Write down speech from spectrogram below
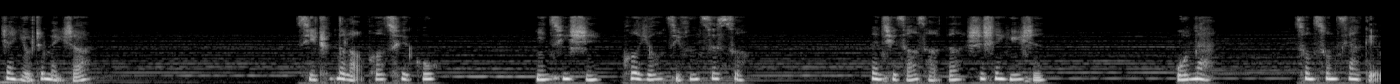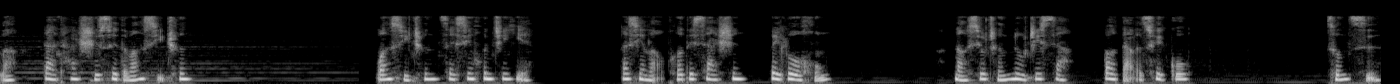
占有这美人儿。喜春的老婆翠姑，年轻时颇有几分姿色。但却早早的失身于人，无奈，匆匆嫁给了大他十岁的王喜春。王喜春在新婚之夜，发现老婆的下身被落红，恼羞成怒之下暴打了翠姑。从此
